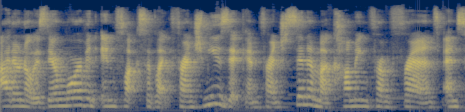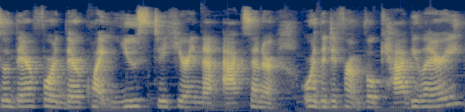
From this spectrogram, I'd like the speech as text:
i don't know is there more of an influx of like french music and french cinema coming from france and so therefore they're quite used to hearing that accent or or the different vocabulary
